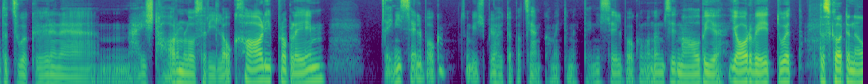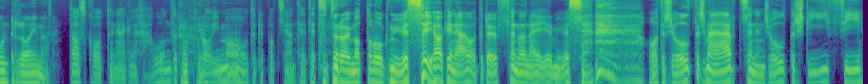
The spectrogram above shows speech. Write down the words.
Dazu gehören äh, meist harmlosere lokale Probleme. Tennisellbogen zum Beispiel. Heute ein Patient mit einem Tennisellbogen, der ihm seit einem halben Jahr wehtut. Das geht dann auch unter Rheuma? Das geht dann eigentlich auch unter okay. Rheuma. Oder der Patient hätte jetzt einen Rheumatolog müssen, ja genau, oder dürfen, oder eher müssen. Oder Schulterschmerzen, eine Schultersteife.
